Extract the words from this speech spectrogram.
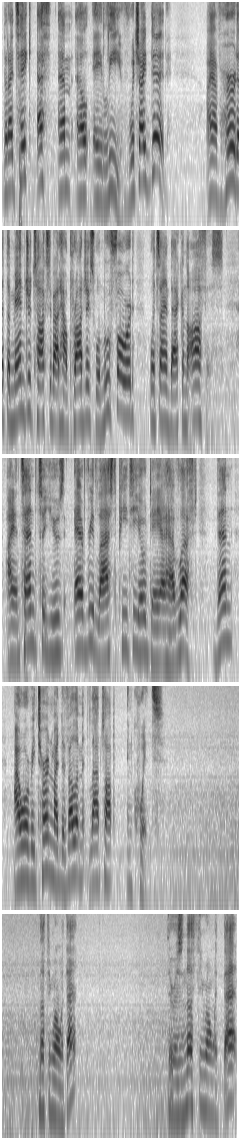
that I take FMLA leave, which I did. I have heard that the manager talks about how projects will move forward once I am back in the office. I intend to use every last PTO day I have left. Then I will return my development laptop and quit. Nothing wrong with that. There is nothing wrong with that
